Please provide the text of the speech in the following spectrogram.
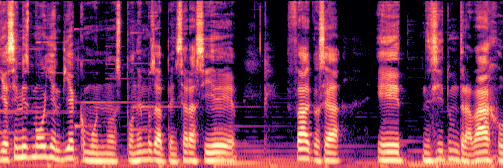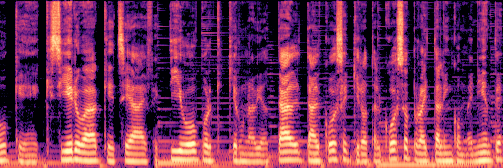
Y asimismo hoy en día como nos ponemos a pensar así de, fuck, o sea, eh, necesito un trabajo que, que, sirva, que sea efectivo porque quiero una vida tal, tal cosa quiero tal cosa, pero hay tal inconveniente.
